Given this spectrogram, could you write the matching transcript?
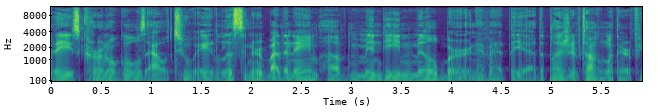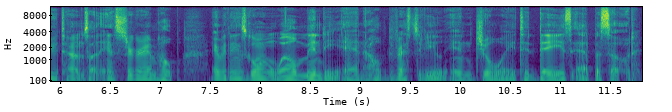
Today's kernel goes out to a listener by the name of Mindy Milburn. I've had the uh, the pleasure of talking with her a few times on Instagram. Hope everything's going well, Mindy, and I hope the rest of you enjoy today's episode.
